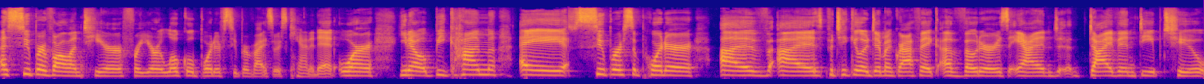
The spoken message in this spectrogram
a super volunteer for your local board of supervisors candidate, or, you know, become a super supporter of a particular demographic of voters and dive in deep to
